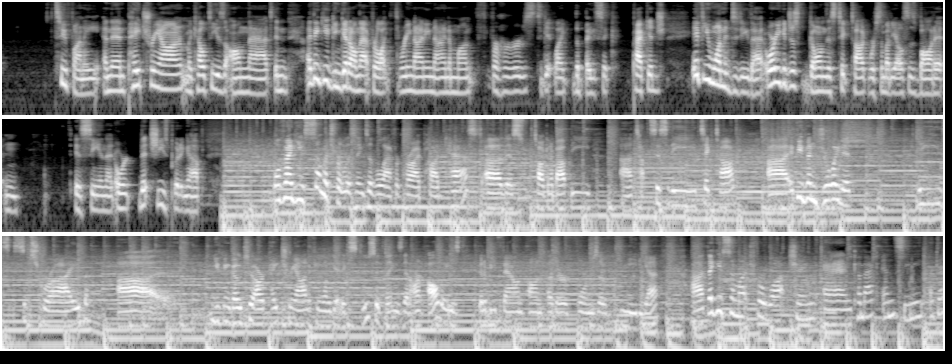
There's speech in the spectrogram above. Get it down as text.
too funny. And then Patreon, Mykelti is on that, and I think you can get on that for like three ninety nine a month for hers to get like the basic package if you wanted to do that, or you could just go on this TikTok where somebody else has bought it and is seeing that, or that she's putting up. Well, thank you so much for listening to the Laugh or Cry podcast. Uh, this talking about the uh, Toxicitea TikTok. Uh, if you've enjoyed it, please subscribe. Uh, you can go to our Patreon if you want to get exclusive things that aren't always going to be found on other forms of media. Uh, thank you so much for watching, and come back and see me again.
